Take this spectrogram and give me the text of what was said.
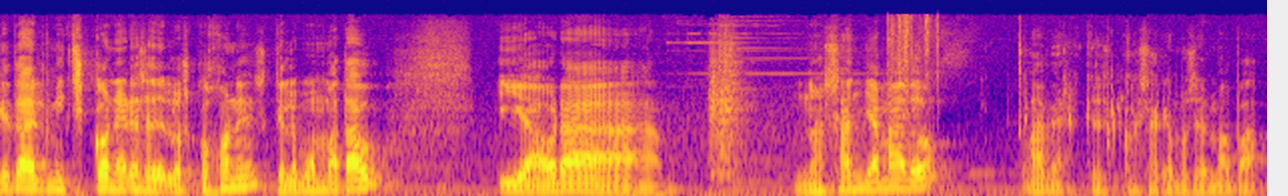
Queda el Mitch Conner ese de los cojones, que lo hemos matado. Y ahora nos han llamado. A ver, que saquemos el mapa.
